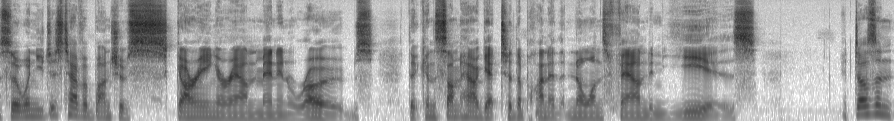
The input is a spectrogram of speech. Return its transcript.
So when you just have a bunch of scurrying around men in robes that can somehow get to the planet that no one's found in years, it doesn't.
